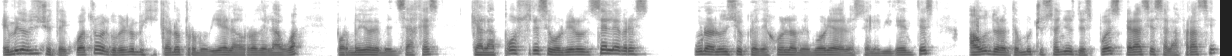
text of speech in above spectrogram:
En 1984 el gobierno mexicano promovía el ahorro del agua por medio de mensajes que a la postre se volvieron célebres. Un anuncio que dejó en la memoria de los televidentes, aún durante muchos años después, gracias a la frase,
